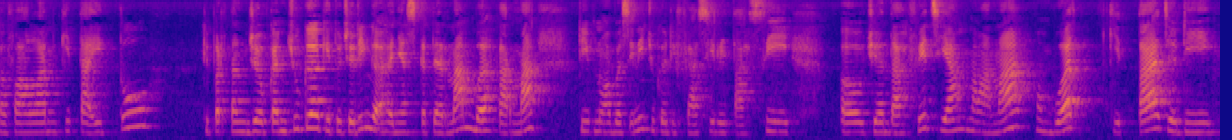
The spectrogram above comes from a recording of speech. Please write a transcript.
hafalan kita itu dipertanggungjawabkan juga gitu. Jadi nggak hanya sekedar nambah karena di Ibnu Abbas ini juga difasilitasi uh, ujian tahfiz yang mana membuat kita jadi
